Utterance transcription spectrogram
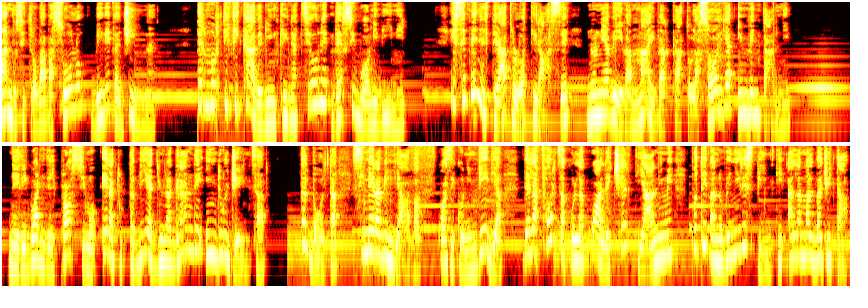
quando si trovava solo, beveva gin per mortificare l'inclinazione verso i buoni vini. E sebbene il teatro lo attirasse, non ne aveva mai varcato la soglia in vent'anni. Nei riguardi del prossimo era tuttavia di una grande indulgenza. Talvolta si meravigliava, quasi con invidia, della forza con la quale certi animi potevano venire spinti alla malvagità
